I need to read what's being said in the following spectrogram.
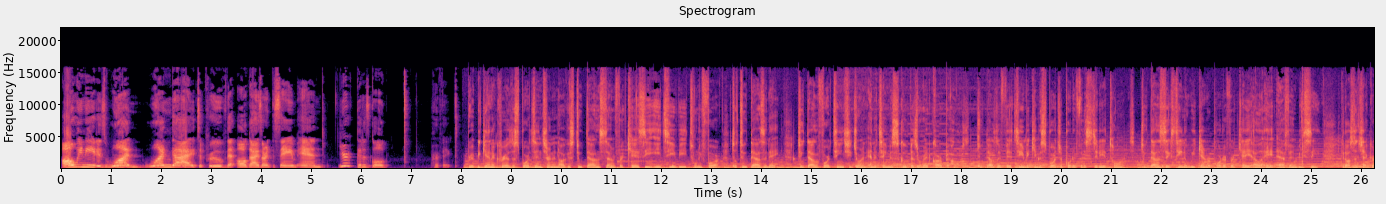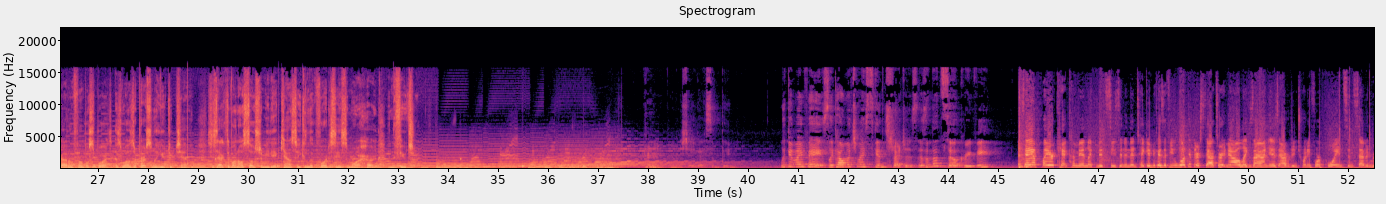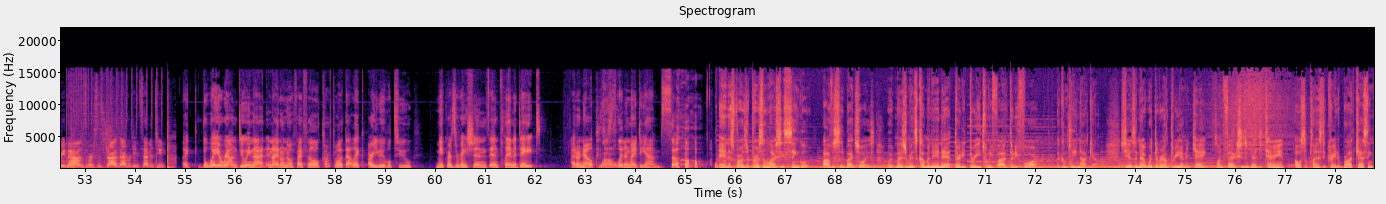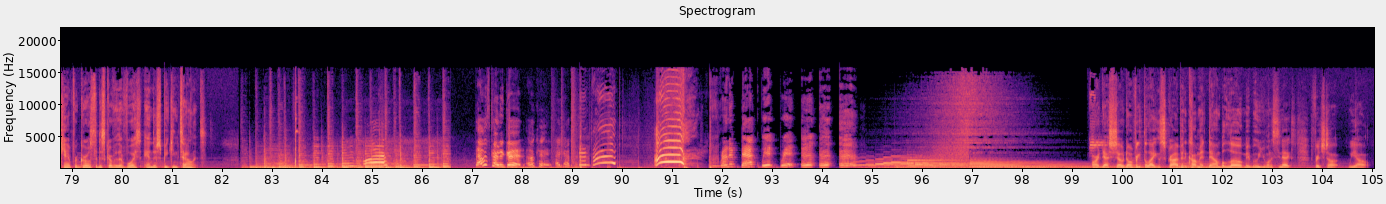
all we need is one one guy to prove that all guys aren't the same and you're good as gold perfect Britt began her career as a sports intern in August 2007 for KSEE TV 24 till 2008. 2014, she joined Entertainment Scoop as a red carpet host. 2015, became a sports reporter for the city of Torrance. 2016, a weekend reporter for KLAF NBC. You could also check her out on Fumble Sports as well as her personal YouTube channel. She's active on all social media accounts, so you can look forward to seeing some more of her in the future. Something. Look at my face. Look how much my skin stretches. Isn't that so creepy? say a player can't come in like mid-season and then take it because if you look at their stats right now, like Zion is averaging 24 points and seven rebounds versus Ja's averaging 17. like the way around doing that and i don't know if i feel comfortable with that like are you able to make reservations and plan a date i don't know because you slid in my dms so And as far as her personal life, she's single, obviously by choice, with measurements coming in at 33, 25, 34, a complete knockout. She has a net worth around 300K. Fun fact, she's a vegetarian, also plans to create a broadcasting camp for girls to discover their voice and their speaking talents. That was kind of good. Okay, I got this. run it back with Brit. Uh, uh, uh. Right, that's show. Don't forget to like and subscribe, hit a comment down below. Maybe who you want to see next. Fridge Talk, we out.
